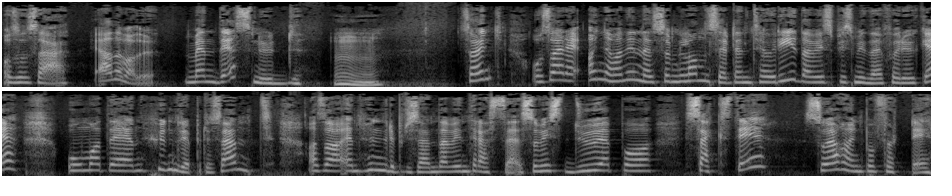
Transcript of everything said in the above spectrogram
Og så sa jeg ja, det var du. Men det snudde. Mm. Sant? Og så har jeg en annen venninne som lanserte en teori da vi spiste middag i forrige uke, om at det er en 100% altså en 100% av interesse. Så hvis du er på 60, så er han på 40.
